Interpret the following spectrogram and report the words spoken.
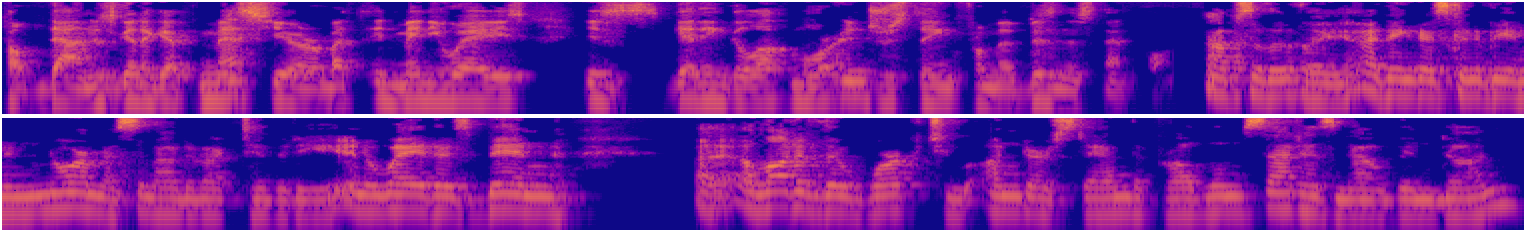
top down. It's going to get messier, but in many ways is getting a lot more interesting from a business standpoint. Absolutely. I think there's going to be an enormous amount of activity. In a way, there's been a, lot of the work to understand the problem set has now been done.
